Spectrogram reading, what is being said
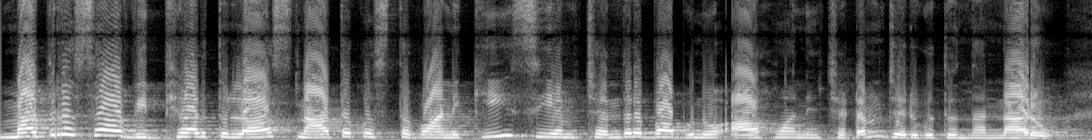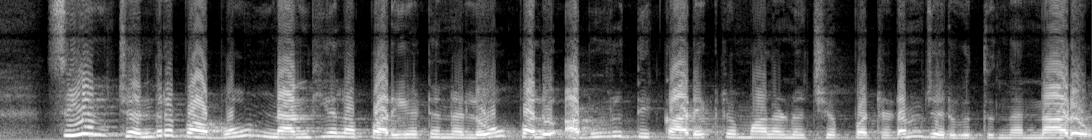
మద్రసా విద్యార్థుల స్నాతకోత్సవానికి సీఎం చంద్రబాబును ఆహ్వానించడం జరుగుతుందన్నారు సీఎం చంద్రబాబు నంద్యాల పర్యటనలో పలు అభివృద్ధి కార్యక్రమాలను చేపట్టడం జరుగుతుందన్నారు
